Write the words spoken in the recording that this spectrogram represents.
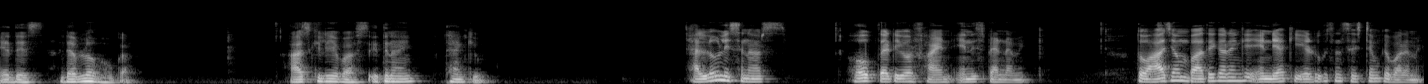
यह देश डेवलप होगा। आज के लिए बस इतना ही। Thank you hello listeners hope that you are fine in this pandemic तो आज हम बातें करेंगे इंडिया की एजुकेशन सिस्टम के बारे में।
